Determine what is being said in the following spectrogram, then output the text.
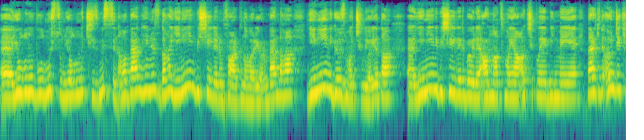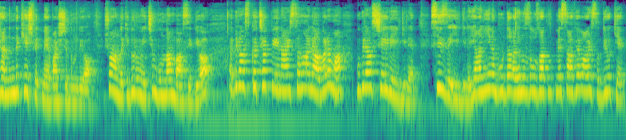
e, yolunu bulmuşsun. Yolunu çizmişsin. Ama ben henüz daha yeni yeni bir şeylerin farkına varıyorum. Ben daha yeni yeni gözüm açılıyor. Ya da e, yeni yeni bir şeyleri böyle anlatmaya, açıklayabilmeye, belki de önce kendimde keşfetmeye başladım diyor. Şu andaki durumu için bundan bahsediyor. Biraz kaçak bir enerjisi hala var ama bu biraz şeyle ilgili. Sizle ilgili. Yani yine burada aranızda uzaklık mesafe varsa diyor ki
